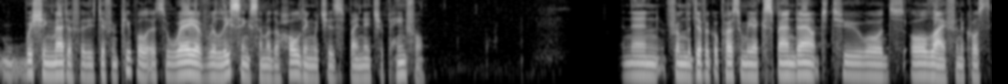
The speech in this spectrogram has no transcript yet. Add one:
wishing metta for these different people. It's a way of releasing some of the holding, which is by nature painful. And then from the difficult person, we expand out towards all life. And of course,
